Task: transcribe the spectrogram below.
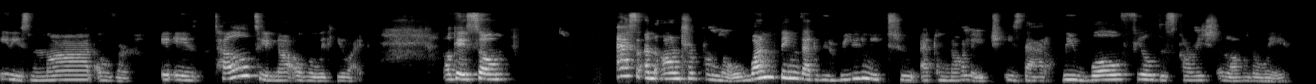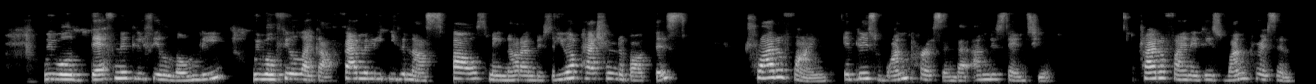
it is not over. It is totally not over with you, right? Okay, so as an entrepreneur, one thing that we really need to acknowledge is that we will feel discouraged along the way. We will definitely feel lonely. We will feel like our family, even our spouse may not understand. If you are passionate about this, try to find at least one person that understands you. Try to find at least one person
